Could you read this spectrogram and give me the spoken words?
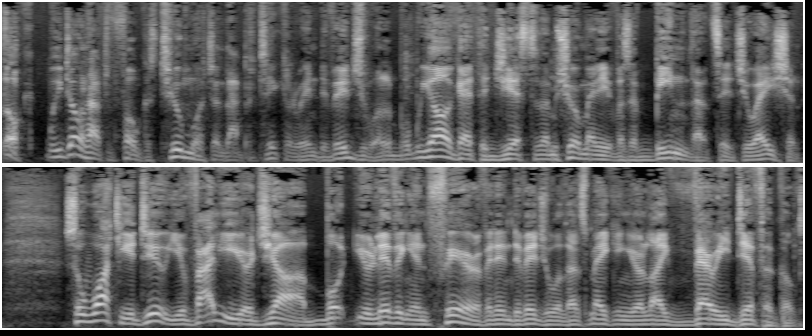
Look, we don't have to focus too much on that particular individual, but we all get the gist, and I'm sure many of us have been in that situation. So, what do you do? You value your job, but you're living in fear of an individual that's making your life very difficult.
